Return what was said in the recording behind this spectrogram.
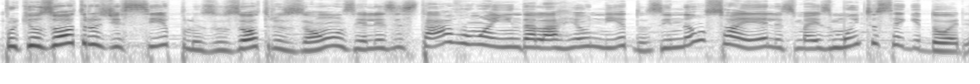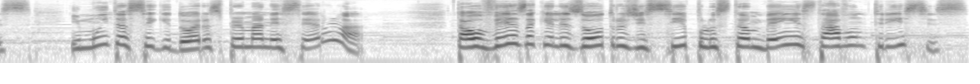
Porque os outros discípulos, os outros onze, eles estavam ainda lá reunidos, e não só eles, mas muitos seguidores e muitas seguidoras permaneceram lá. Talvez aqueles outros discípulos também estavam tristes,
